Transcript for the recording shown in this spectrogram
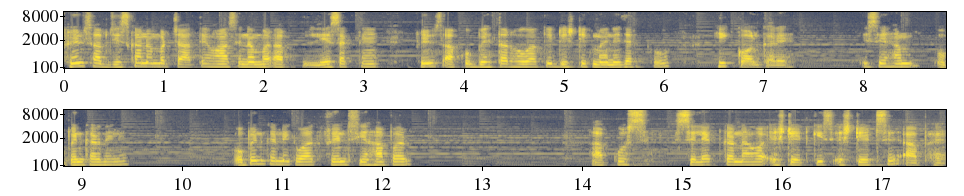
friends आप जिसका नंबर चाहते हैं, वहाँ से नंबर आप ले सकते हैं. फ्रेंड्स आपको बेहतर होगा कि डिस्ट्रिक्ट मैनेजर को ही कॉल करें. इसे हम ओपन कर देंगे. ओपन करने के बाद फ्रेंड्स यहाँ पर आपको सिलेक्ट करना होगा स्टेट किस स्टेट से आप है?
